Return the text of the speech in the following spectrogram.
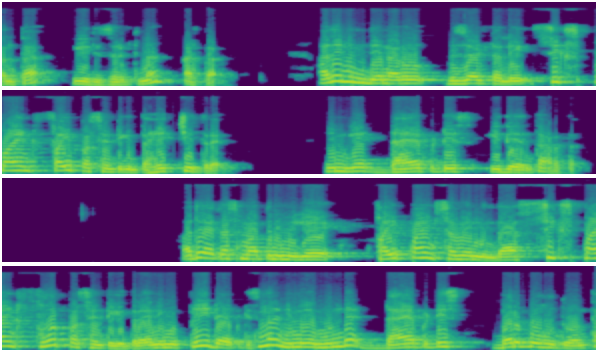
ಅಂತ ಈ ರಿಸಲ್ಟ್ನ ಅರ್ಥ. ಅದೇ ನಿಮ್ದು ಏನಾದ್ರು ರಿಸಲ್ಟ್ ಅಲ್ಲಿ ಸಿಕ್ಸ್ ಪಾಯಿಂಟ್ ಫೈವ್ ಪರ್ಸೆಂಟ್ ಗಿಂತ ಹೆಚ್ಚಿದ್ರೆ ನಿಮ್ಗೆ ಡಯಾಬಿಟಿಸ್ ಇದೆ ಅಂತ ಅರ್ಥ. ಅದೇ ಅಕಸ್ಮಾತ್ ನಿಮಗೆ ಫೈವ್ ಪಾಯಿಂಟ್ ಸೆವೆನ್ ಇಂದ ಸಿಕ್ಸ್ ಪಾಯಿಂಟ್ ಫೋರ್ ಪರ್ಸೆಂಟ್ ಇದ್ರೆ ನಿಮ್ಗೆ ಪ್ರೀ ಡಯಾಬಿಟಿಸ್ ಅಂದ್ರೆ ನಿಮಗೆ ಮುಂದೆ ಡಯಾಬಿಟಿಸ್ ಬರಬಹುದು ಅಂತ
